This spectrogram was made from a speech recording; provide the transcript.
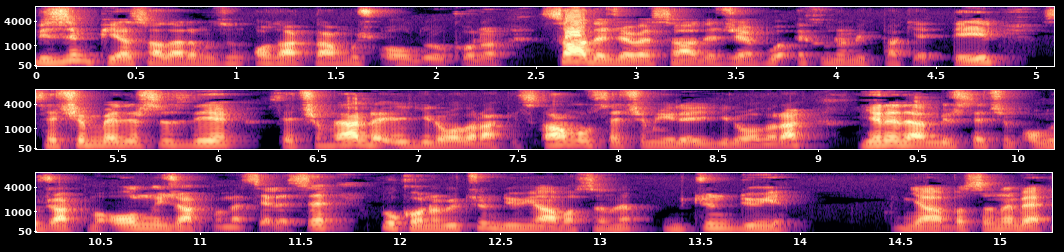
bizim piyasalarımızın odaklanmış olduğu konu sadece ve sadece bu ekonomik paket değil. Seçim belirsizliği, seçimlerle ilgili olarak İstanbul seçimiyle ilgili olarak yeniden bir seçim olacak mı olmayacak mı meselesi. Bu konu bütün dünya basını, bütün dünya dünya basını ve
